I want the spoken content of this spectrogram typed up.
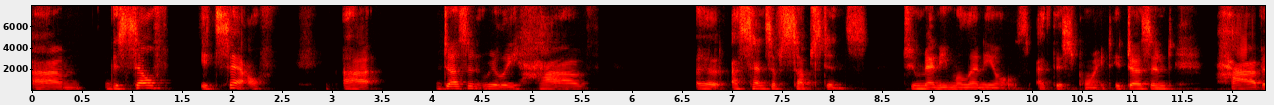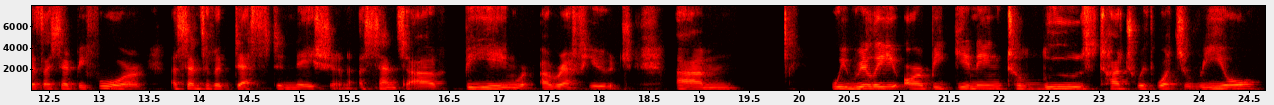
um, the self itself uh, doesn't really have a, a sense of substance to many millennials at this point. It doesn't have, as I said before, a sense of a destination, a sense of being a refuge. Um, we really are beginning to lose touch with what's real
